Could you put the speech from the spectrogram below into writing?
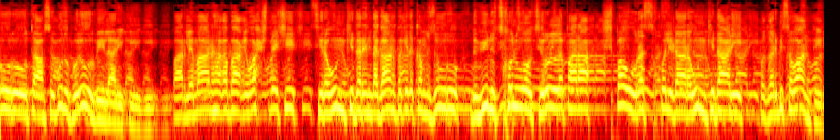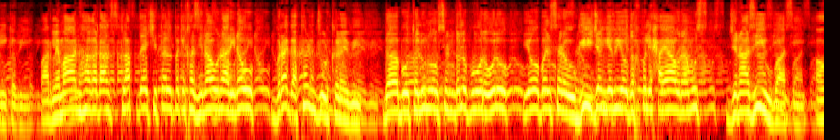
نورو تعصبونو په لور بې لارې کیږي پارلمان هغه باغ وحش دی چې سیرونکي درندګان پکې د کمزورو د وینو څښلو او څیرلو لپاره شپه او ورځ خپلې ډارونکې داړي په غربي سوان تیرې کوي پارلمان هغه ډانس کلب دی چې تل پکې خزینه او نارینه او برګ اتن جوړ کړی وي د بوتلونو او سندلو په ورولو یو بل سره اوږي جنګوي او د خپل حیا او ناموس جنازي وباسي او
